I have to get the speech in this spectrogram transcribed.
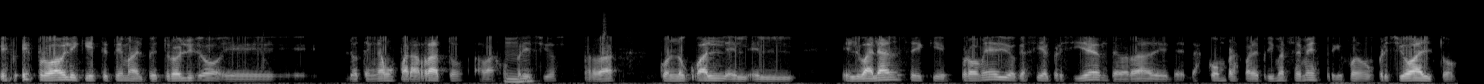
es, probable que este tema del petróleo eh, lo tengamos para rato a bajos mm. precios, ¿verdad? Con lo cual el, el, balance que promedio que hacía el presidente, ¿verdad? De, las compras para el primer semestre, que fueron a un precio alto,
